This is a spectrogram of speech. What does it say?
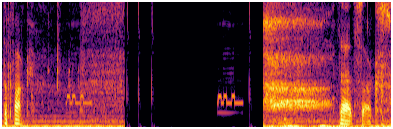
What the fuck? That sucks.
